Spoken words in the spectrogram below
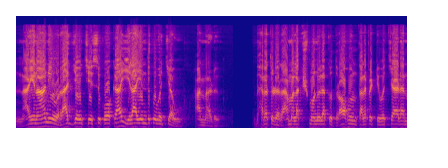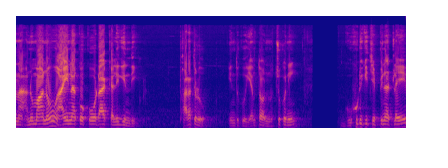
నాయనా నీవు రాజ్యం చేసుకోక ఇలా ఎందుకు వచ్చావు? అన్నాడు. భరతుడు రామలక్ష్మణులకు ద్రోహం తలపెట్టి వచ్చాడన్న అనుమానం ఆయనకు కూడా కలిగింది. భరతుడు ఇందుకు ఎంతో నొచ్చుకుని గుహుడికి చెప్పినట్లే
